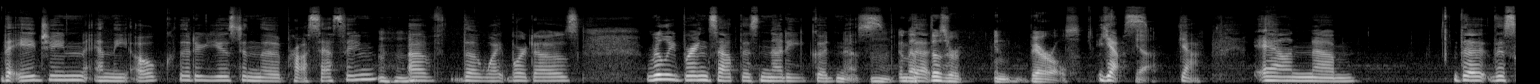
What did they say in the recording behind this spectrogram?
the aging, and the oak that are used in the processing Mhm. of the white Bordeaux's really brings out this nutty goodness. Mm, And that, those are in barrels. Yes. Yeah. Yeah. And um, the this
